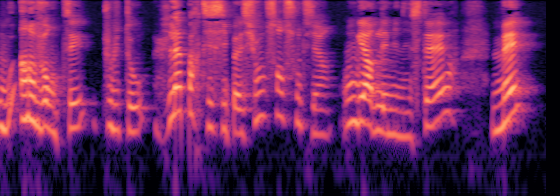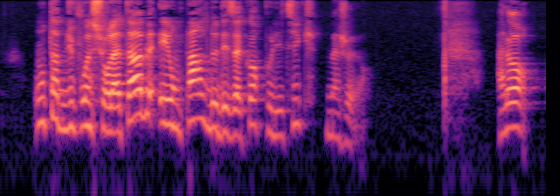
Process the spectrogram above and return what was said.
ou inventé plutôt la participation sans soutien. On garde les ministères, mais on tape du poing sur la table et on parle de désaccords politiques majeurs. Alors,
